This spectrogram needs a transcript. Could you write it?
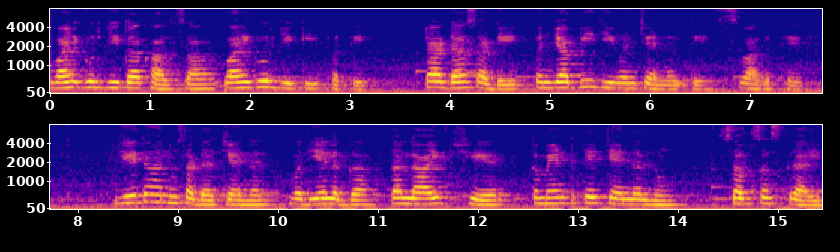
ਵਾਹਿਗੁਰੂ ਜੀ ਕਾ ਖਾਲਸਾ, ਵਾਹਿਗੁਰੂ ਜੀ ਕੀ ਫਤਿਹ। ਤੁਹਾਡਾ ਸਾਡੇ ਪੰਜਾਬੀ ਜੀਵਨ ਚੈਨਲ ਤੇ ਸਵਾਗਤ ਹੈ। ਜੇ ਤੁਹਾਨੂੰ ਸਾਡਾ ਚੈਨਲ ਵਧੀਆ ਲੱਗਾ ਤਾਂ ਲਾਈਕ, ਸ਼ੇਅਰ, ਕਮੈਂਟ ਤੇ ਚੈਨਲ ਨੂੰ ਸਬਸਕ੍ਰਾਈਬ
